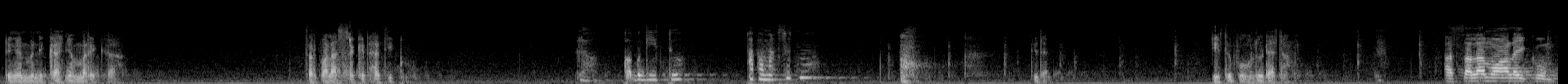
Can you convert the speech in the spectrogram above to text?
Dengan menikahnya mereka, terbalas sakit hatiku. Loh, kok begitu? Apa maksudmu? Tidak. Itu penghulu datang. Assalamualaikum.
